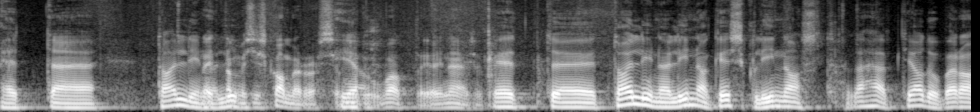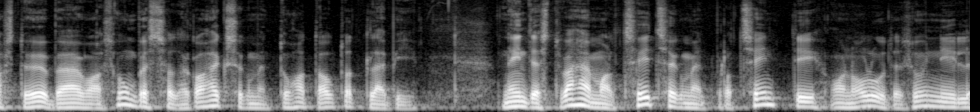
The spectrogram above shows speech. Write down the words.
et äh, Tallinna. näitame siis kaamerasse, muidu vaataja ei näe seda. et äh, Tallinna linna kesklinnast läheb teadupärast ööpäevas umbes sada kaheksakümmend tuhat autot läbi. Nendest vähemalt seitsekümmend protsenti on olude sunnil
